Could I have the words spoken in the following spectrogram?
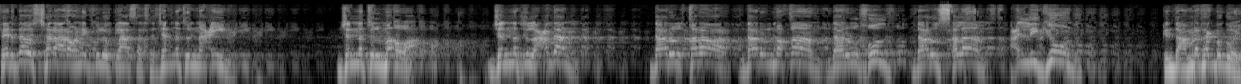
ফেরদাউস ছাড়া আর অনেকগুলো ক্লাস আছে। জান্নাতুল নাঈম। জান্নাতুল মাওয়া, জান্নাতুল আদান, দারুল করার, দারুল মাকাম, দারুল খুলদ, দারুল সালাম আল্লিগুন কিন্তু আমরা থাকব কই?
